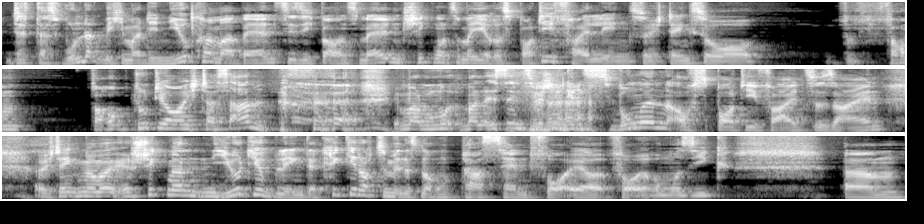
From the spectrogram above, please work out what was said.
das, das wundert mich immer, die Newcomer-Bands, die sich bei uns melden, schicken uns immer ihre Spotify-Links und ich denk so, warum, warum tut ihr euch das an? man, man ist inzwischen gezwungen, auf Spotify zu sein. Aber ich denke mir mal, schickt mir einen YouTube-Link, da kriegt ihr doch zumindest noch ein paar Cent für, euer, für eure Musik. Ähm,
